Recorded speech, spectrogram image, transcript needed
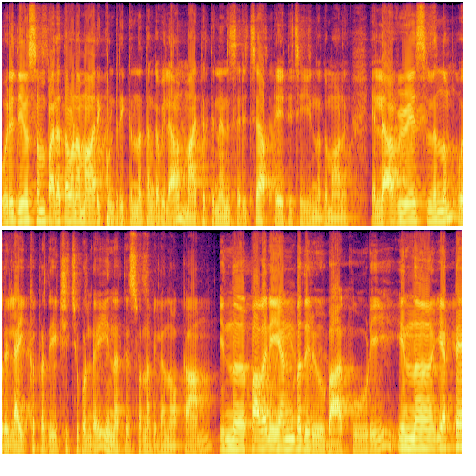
ഒരു ദിവസം പലതവണ മാറിക്കൊണ്ടിരിക്കുന്ന തങ്കവില മാറ്റത്തിനനുസരിച്ച് അപ്ഡേറ്റ് ചെയ്യുന്നതുമാണ്. എല്ലാ വ്യൂവേഴ്സിൽ നിന്നും ഒരു ലൈക്ക് പ്രതീക്ഷിച്ചുകൊണ്ട് ഇന്നത്തെ സ്വർണവില നോക്കാം. ഇന്ന് പവന് എൺപത് രൂപ കൂടി. ഇന്ന് എട്ട്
